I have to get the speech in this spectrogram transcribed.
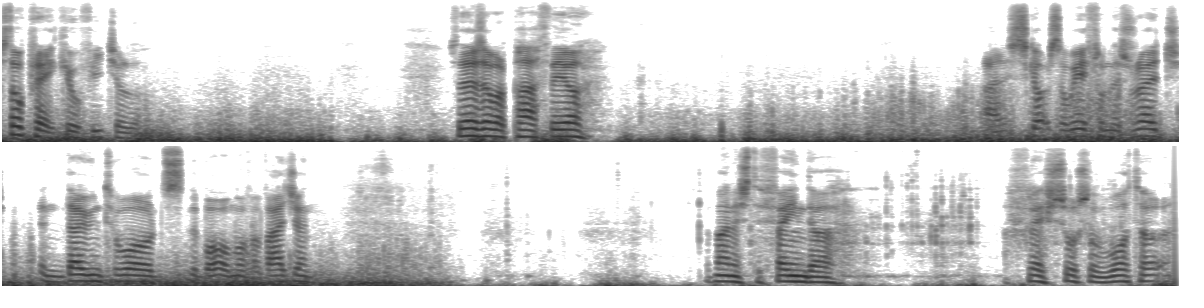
Still pretty cool feature though. So there's our path there. And it skirts away from this ridge and down towards the bottom of a Vajan. Managed to find a, a fresh source of water.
